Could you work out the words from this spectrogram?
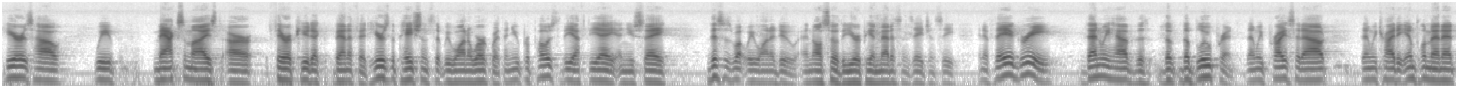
Here's how we've maximized our therapeutic benefit. Here's the patients that we want to work with. And you propose to the FDA and you say, this is what we want to do, and also the European Medicines Agency. And if they agree, then we have the, the, the blueprint. Then we price it out. Then we try to implement it.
